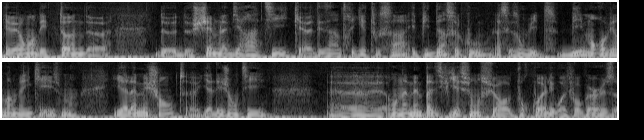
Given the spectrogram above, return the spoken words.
il y avait vraiment des tonnes de, de, schèmes labyrinthiques, euh, des intrigues et tout ça. Et puis d'un seul coup, la saison 8, bim, on revient dans le manichéisme. Il y a la méchante, il y a les gentils. On n'a même pas d'explication sur pourquoi les White Walkers.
